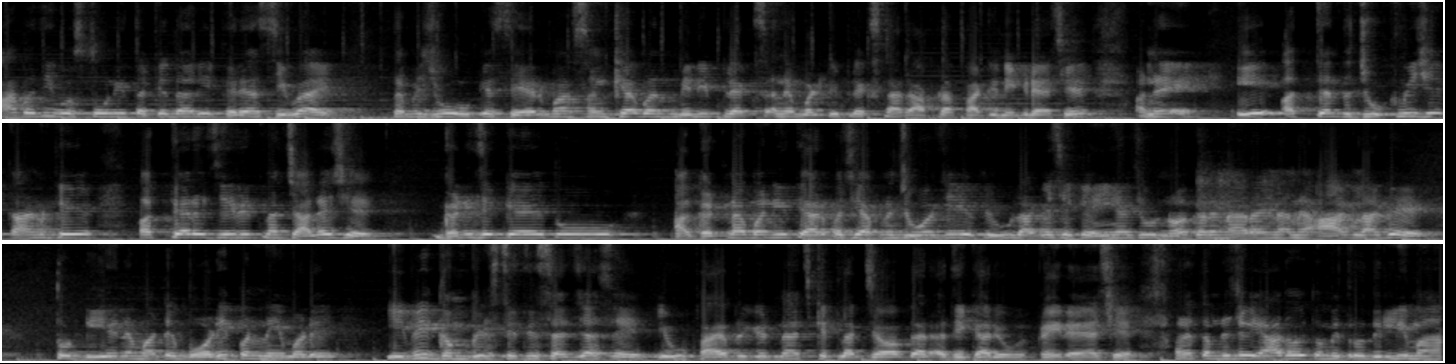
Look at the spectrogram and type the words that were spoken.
આ બધી વસ્તુઓની તકેદારી કર્યા સિવાય તમે જુઓ કે શહેરમાં સંખ્યાબંધ મિનીપ્લેક્સ અને મલ્ટીપ્લેક્સના રાફડા ફાટી નીકળ્યા છે અને એ અત્યંત જોખમી છે કારણ કે અત્યારે જે રીતના ચાલે છે, ઘણી જગ્યાએ તો આ ઘટના બની ત્યાર પછી આપણે જોવા જઈએ તો એવું લાગે છે કે અહીંયા જો ન કરે નારાયણ અને આગ લાગે, તો ડીએનએ માટે બોડી પણ નહીં મળે એવી ગંભીર સ્થિતિ સર્જાશે એવું ફાયર બ્રિગેડના જ કેટલાક જવાબદાર અધિકારીઓ કહી રહ્યા છે. અને તમને જો યાદ હોય તો મિત્રો દિલ્હીમાં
